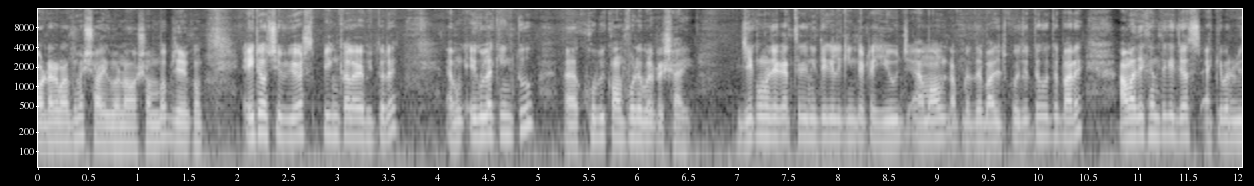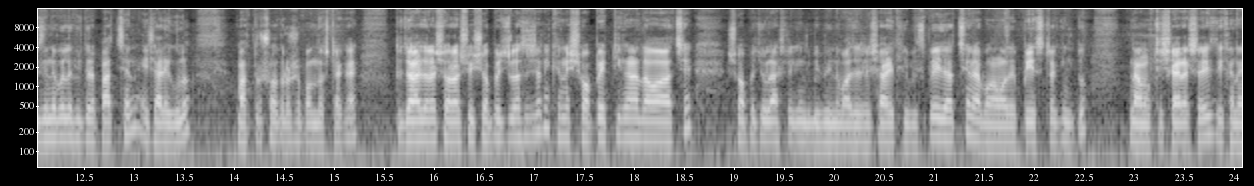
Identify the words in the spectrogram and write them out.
অর্ডারের মাধ্যমে শাড়িগুলো নেওয়া সম্ভব। যেরকম এইটা হচ্ছে ভিউয়ার্স পিঙ্ক কালারের ভিতরে এবং এগুলো কিন্তু খুবই কমফোর্টেবল একটা শাড়ি। যে কোনো জায়গার থেকে নিতে গেলে কিন্তু একটা হিউজ অ্যামাউন্ট আপনাদের বাজেট করে যেতে হতে পারে। আমাদের এখান থেকে জাস্ট একেবারে রিজনেবলের ভিতরে পাচ্ছেন এই শাড়িগুলো, মাত্র সতেরোশো পঞ্চাশ টাকায়। তো যারা যারা সরাসরি শপে চলে আসতে চান, এখানে শপের ঠিকানা দেওয়া আছে। শপে চলে আসলে কিন্তু বিভিন্ন বাজারের শাড়ি থ্রি পিস পেয়ে যাচ্ছেন এবং আমাদের পেজটা কিন্তু নাম হচ্ছে সায়রা শাড়িজ এখানে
